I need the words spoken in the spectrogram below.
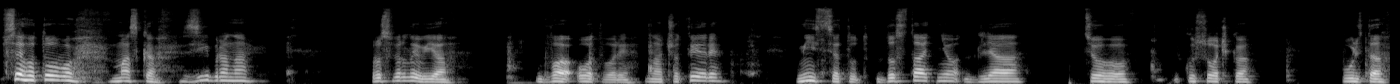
Все готово. Маска зібрана. Просверлив я два отвори на 4. Місця тут достатньо для цього кусочка пульта.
